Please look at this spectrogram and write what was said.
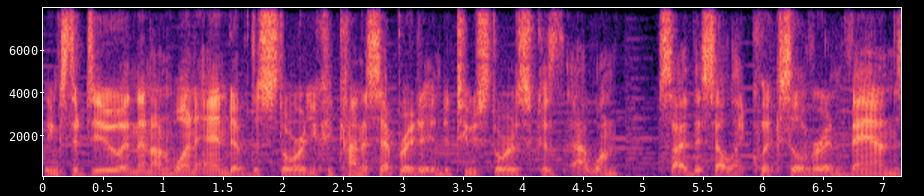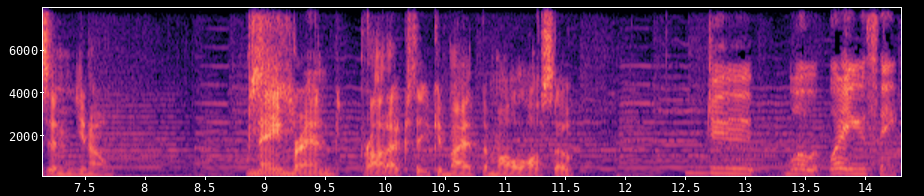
things to do. And then on one end of the store, you could kind of separate it into two stores because at one side they sell like Quiksilver and Vans and, you know, name brand products that you could buy at the mall also. Do what? What do you think?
